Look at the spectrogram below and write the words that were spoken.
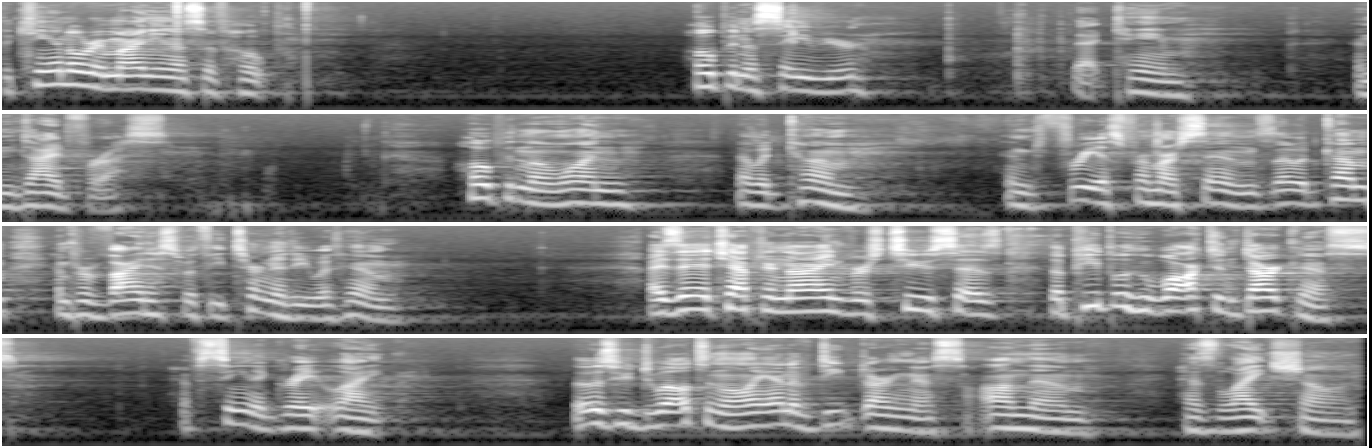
the candle reminding us of hope. Hope in a Savior that came and died for us. Hope in the one that would come and free us from our sins, that would come and provide us with eternity with Him. Isaiah chapter 9, verse 2 says, The people who walked in darkness have seen a great light. Those who dwelt in the land of deep darkness, on them has light shone.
